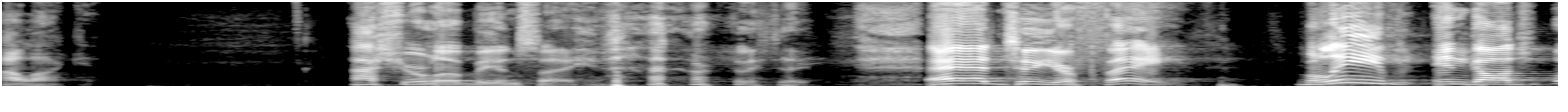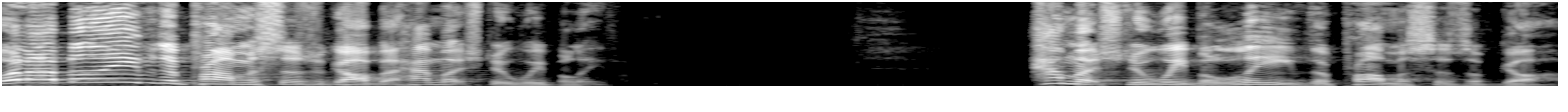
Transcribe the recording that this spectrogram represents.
I like it. I sure love being saved. I really do. Add to your faith. Believe in God's, well, I believe the promises of God, but how much do we believe them? How much do we believe the promises of God?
